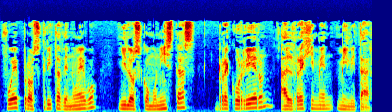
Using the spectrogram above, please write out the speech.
fue proscrita de nuevo y los comunistas recurrieron al régimen militar.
